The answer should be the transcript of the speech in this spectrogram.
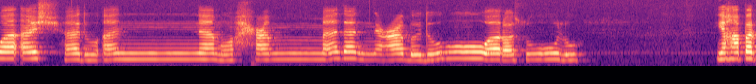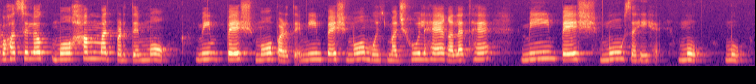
व अशहदु अन्ना मुहम्मदन अब्दुहु व रसूलुहु यहाँ पर बहुत से लोग मोहम्मद पढ़ते, मो, मीम पेश मो पढ़ते। मीम पेश मो मजहूल है, गलत है। मीम पेश मुँह सही है। मुँह मुँह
